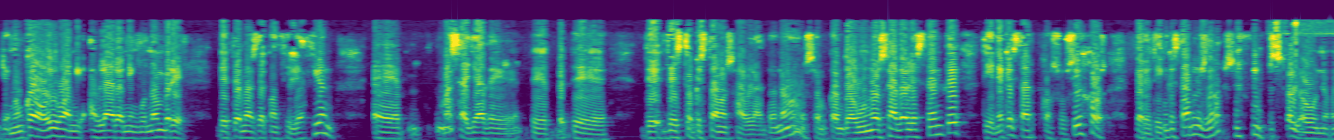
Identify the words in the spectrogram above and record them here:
Yo nunca oigo a ni- hablar a ningún hombre de temas de conciliación, eh, más allá de, de- de- de- de esto que estamos hablando, ¿no? O sea, cuando uno es adolescente, tiene que estar con sus hijos, pero tienen que estar los dos, no solo uno.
